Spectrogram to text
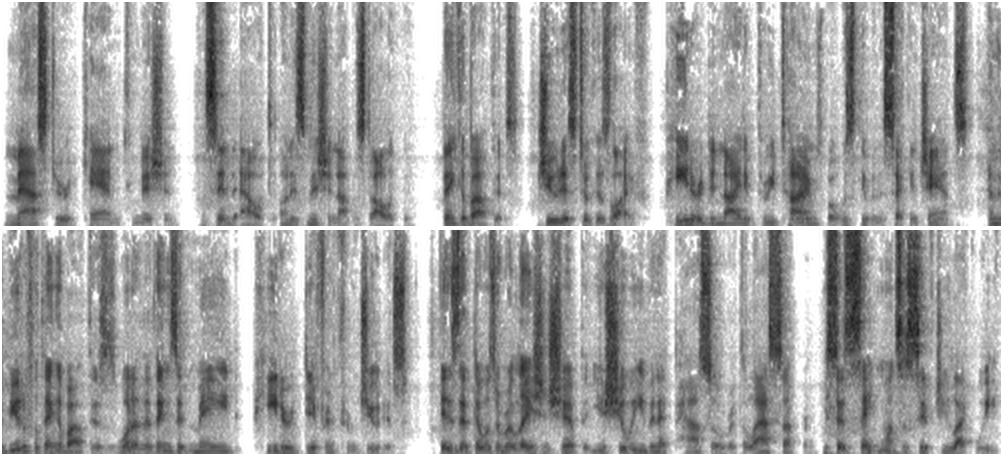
master can commission and send out on his mission apostolically? Think about this. Judas took his life. Peter denied him three times, but was given a second chance. And the beautiful thing about this is one of the things that made Peter different from Judas is that there was a relationship that Yeshua, even at Passover, at the Last Supper, he says, Satan wants to sift you like wheat,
